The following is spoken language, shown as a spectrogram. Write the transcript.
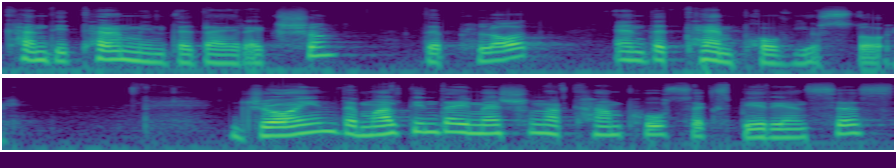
can determine the direction, the plot, and the tempo of your story. Join the multidimensional campus experiences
